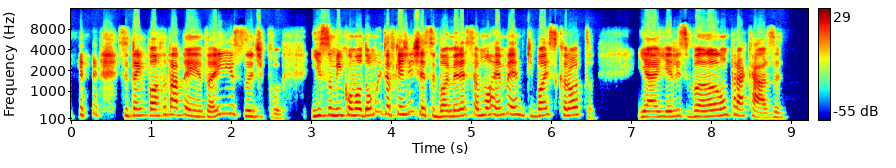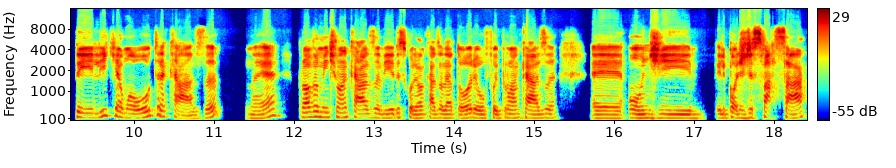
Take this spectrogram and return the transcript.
Se tem porta, tá dentro. É isso, tipo. Isso me incomodou muito. Eu fiquei, gente, esse boy mereceu morrer mesmo, que boy escroto. E aí eles vão pra casa dele, que é uma outra casa, né? Provavelmente uma casa ali, ele escolheu uma casa aleatória ou foi para uma casa é, onde ele pode disfarçar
